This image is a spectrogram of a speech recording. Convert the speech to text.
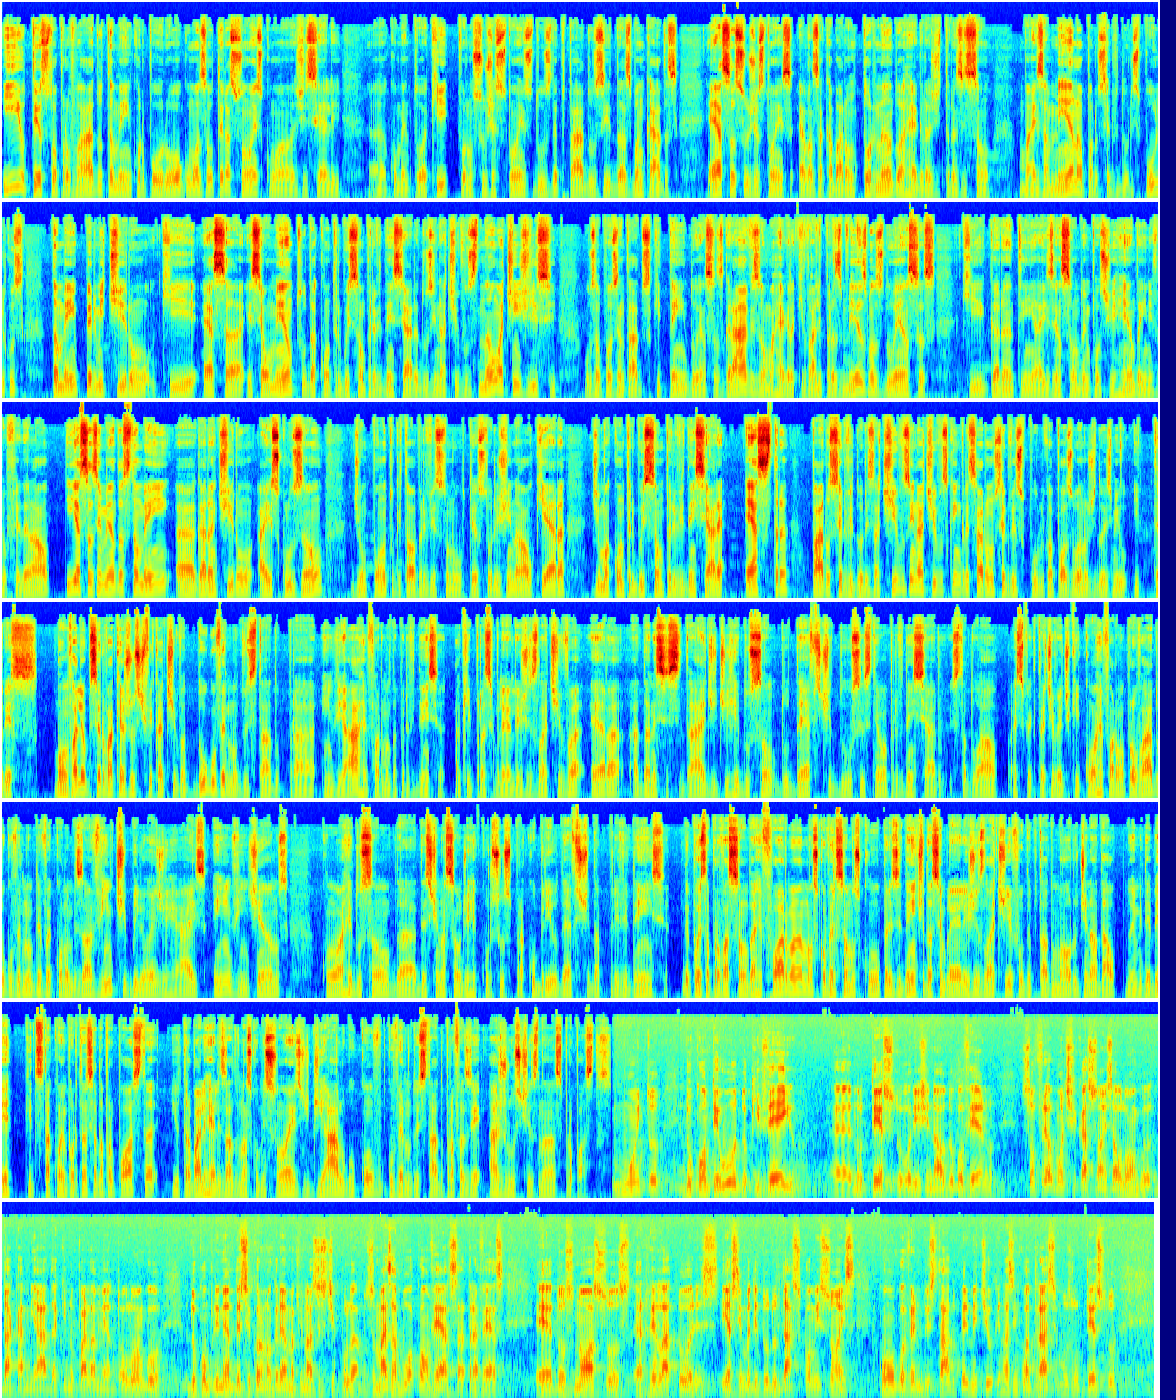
e o texto aprovado também incorporou algumas alterações, como a Gisele uh, comentou aqui, foram sugestões dos deputados e das bancadas. Essas sugestões elas acabaram tornando a regra de transição mais amena para os servidores públicos, também permitiram que essa, esse aumento da contribuição previdenciária dos inativos não atingisse os aposentados que têm doenças graves, é uma regra que vale para as mesmas doenças que garantem a isenção do imposto de renda em nível federal. E essas emendas também uh, garantiram a exclusão de um ponto que estava previsto no texto original, que era de uma contribuição previdenciária extra para os servidores ativos e inativos que ingressaram no serviço público após o ano de 2003. Bom, vale observar que a justificativa do governo do estado para enviar a reforma da Previdência aqui para a Assembleia Legislativa era a da necessidade de redução do déficit do sistema previdenciário estadual. A expectativa é de que, com a reforma aprovada, o governo deva economizar 20 bilhões de reais em 20 anos, com a redução da destinação de recursos para cobrir o déficit da Previdência. Depois da aprovação da reforma, nós conversamos com o presidente da Assembleia Legislativa, o deputado Mauro de Nadal, do MDB, que destacou a importância da proposta e o trabalho realizado nas comissões de diálogo com o governo do Estado para fazer ajustes nas propostas. Muito do conteúdo que veio eh, no texto original do governo sofreu modificações ao longo da caminhada aqui no parlamento, ao longo do cumprimento desse cronograma que nós estipulamos. Mas a boa conversa através eh, dos nossos eh, relatores e, acima de tudo, das comissões com o governo do Estado permitiu que nós encontrássemos um texto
